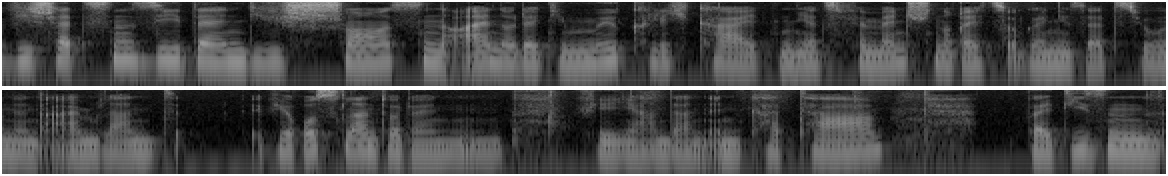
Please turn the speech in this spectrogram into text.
Wie schätzen Sie denn die Chancen ein oder die Möglichkeiten jetzt für Menschenrechtsorganisationen in einem Land wie Russland oder in vier Jahren dann in Katar bei diesen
